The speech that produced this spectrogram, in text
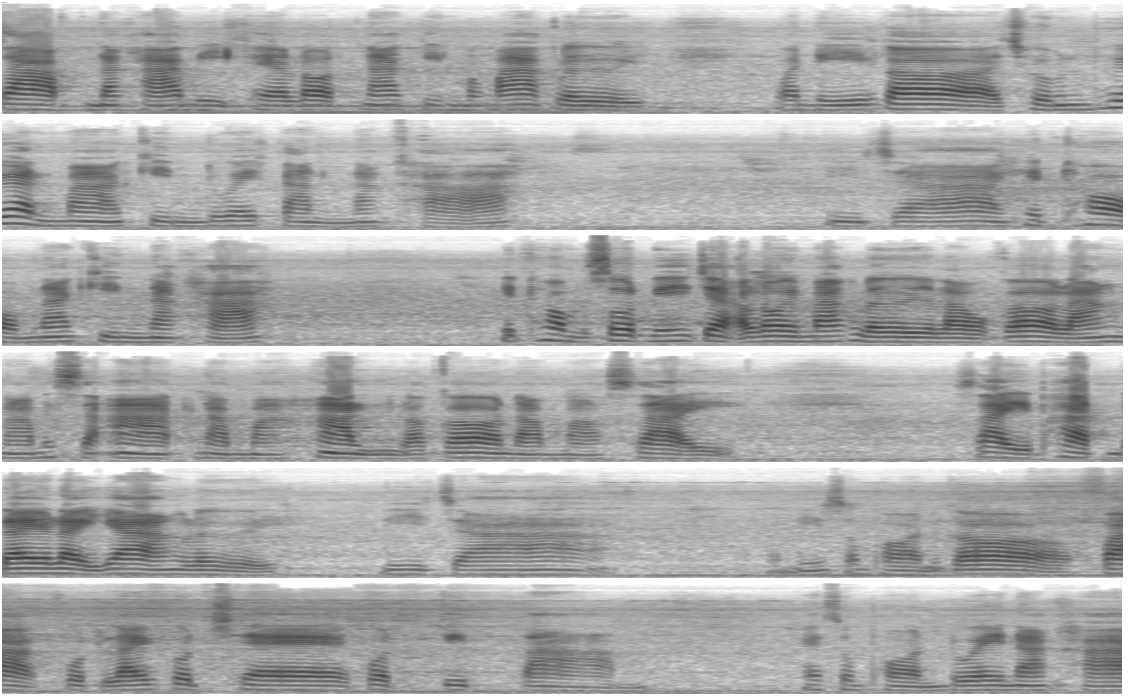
สับนะคะ มีแครอทน่ากินมาก ๆ เลย วันนี้ก็ชวนเพื่อนมากินด้วยกันนะคะนี่จ้าเห็ดหอมน่ากินนะคะ เห็ดหอมสดนี้จะอร่อยมากเลย เราก็ล้างน้ำให้สะอาดนำมาหั่นแล้วก็นำมาใส่ ใส่ผัดได้หลายอย่างเลยนี่จ้า วันนี้สมพรก็ฝากกดไลค์กดแชร์ กดติดตาม ให้สมพรด้วยนะคะ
